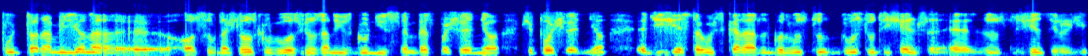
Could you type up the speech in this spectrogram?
półtora miliona osób na Śląsku było związanych z górnictwem, bezpośrednio czy pośrednio. Dziś jest to już skala tylko 200, 200 tysięcy, 200 tysięcy ludzi.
